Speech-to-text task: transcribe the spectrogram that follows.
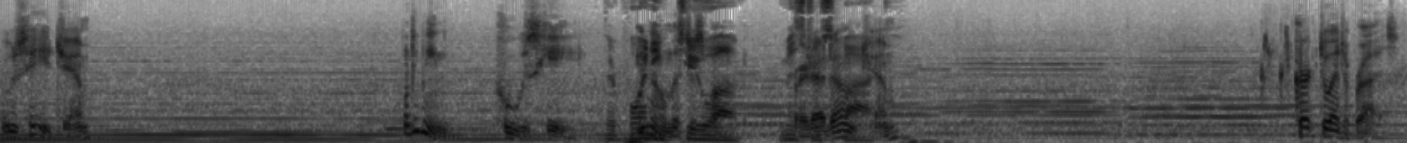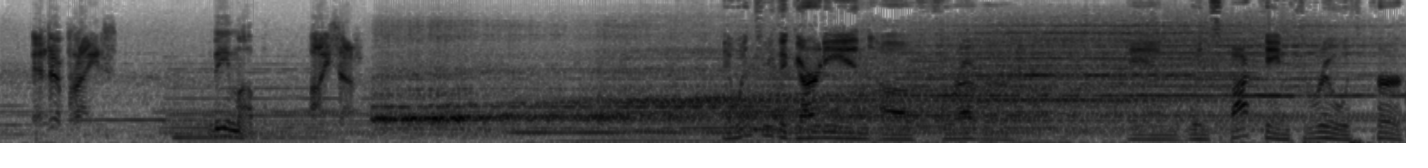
Who's he, Jim? What do you mean, who's he? They're pointing You know, Mr. to uh, Spock. Mr. Right, I don't, Spock. Jim. Kirk to Enterprise. Enterprise. Beam up. Aye, sir. They went through the Guardian of Forever, and when Spock came through with Kirk,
